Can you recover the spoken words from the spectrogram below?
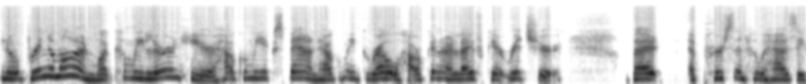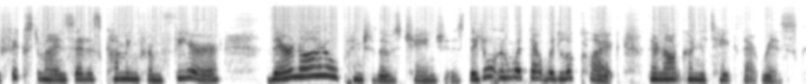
You know, bring them on. What can we learn here? How can we expand? How can we grow? How can our life get richer? But a person who has a fixed mindset is coming from fear, they're not open to those changes. They don't know what that would look like. They're not going to take that risk.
